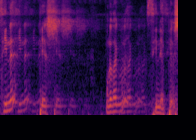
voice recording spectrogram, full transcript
সিনে পেশ। মনে থাকবে? সিনে পেশ।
